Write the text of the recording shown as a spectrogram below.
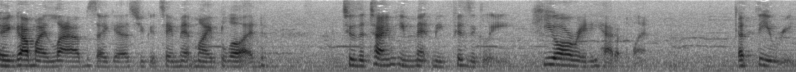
and got my labs, I guess you could say, met my blood, to the time he met me physically. He already had a plan, a theory,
